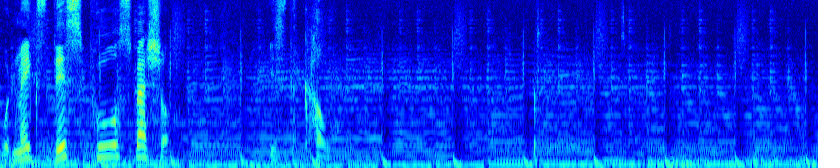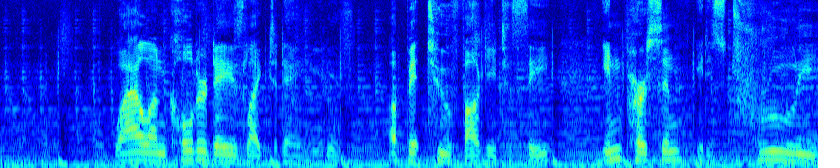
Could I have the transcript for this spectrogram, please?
What makes this pool special is the color. While on colder days like today, it is a bit too foggy to see, in person, it is truly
